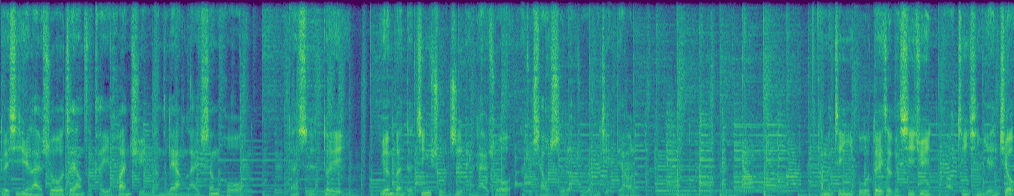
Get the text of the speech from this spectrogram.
对细菌来说，这样子可以换取能量来生活，但是对原本的金属制品来说，那就消失了，就溶解掉了。他们进一步对这个细菌啊进行研究，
